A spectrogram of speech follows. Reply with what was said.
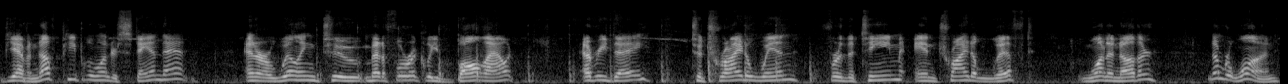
if you have enough people who understand that and are willing to metaphorically ball out every day to try to win for the team and try to lift one another, number one,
